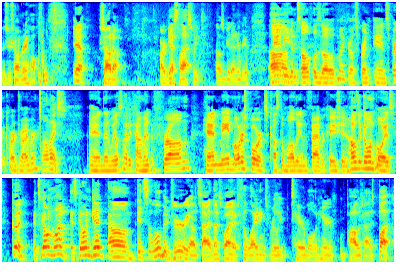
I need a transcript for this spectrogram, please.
Mr. Sean Rayhall. Yeah. Shout out, our guest last week. That was a good interview. Andy Um, himself was a micro sprint and sprint car driver. Oh, nice. And then we also had a comment from Handmade Motorsports, custom welding and fabrication. How's it going, boys? Good. It's going one. It's going good. Um, it's a little bit dreary outside, and that's why if the lighting's really terrible in here, apologize. But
